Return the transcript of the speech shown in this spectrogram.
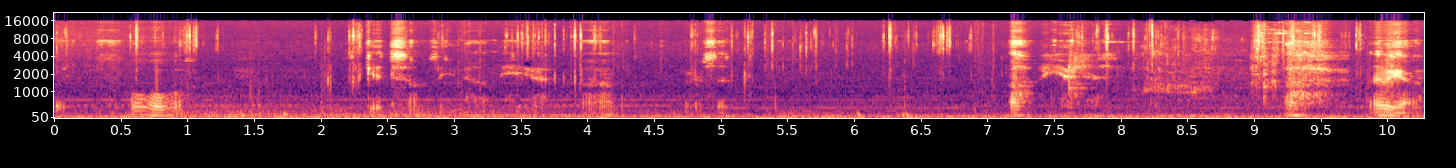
Before get something down here. Um, where is it? Oh, here it is. Ah, there we go.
